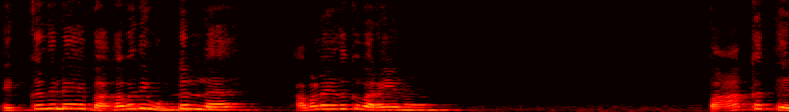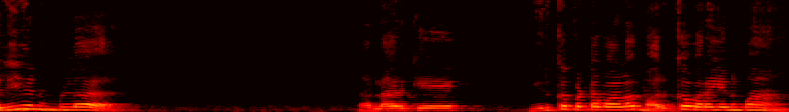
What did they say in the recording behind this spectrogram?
தெக்கதிலே பகவதி உண்டுல்ல? அவளை எதுக்கு வரையணும்? பார்க்க தெளியணும்ல? நல்லா இருக்கே. இருக்கப்பட்டவாள மறுக்க வரையணுமா?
